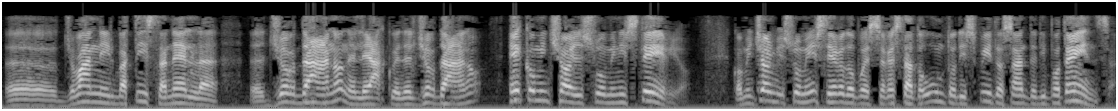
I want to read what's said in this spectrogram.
eh, Giovanni il Battista nel Giordano, nelle acque del Giordano, e cominciò il suo ministero. Cominciò il suo ministero dopo essere stato unto di Spirito Santo e di potenza,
